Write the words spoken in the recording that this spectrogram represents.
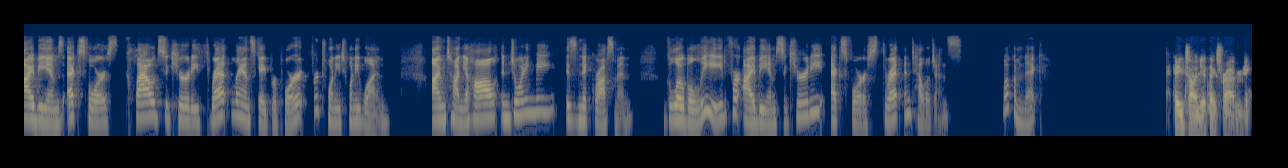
IBM's X Force Cloud Security Threat Landscape Report for 2021. I'm Tonya Hall, and joining me is Nick Rossmann, Global Lead for IBM Security X Force Threat Intelligence. Welcome, Nick. Hey, Tonya, thanks for having me.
